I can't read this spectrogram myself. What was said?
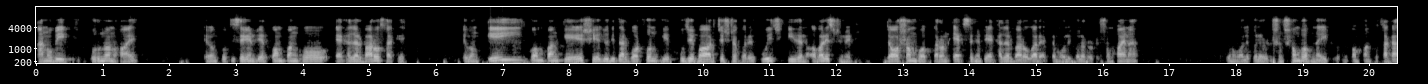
আণবিক ঘূর্ণন হয় এবং প্রতি সেকেন্ডের কম্পাঙ্ক এক হাজার বারো থাকে এবং এই কম্পাঙ্কে সে যদি তার গঠনকে খুঁজে পাওয়ার চেষ্টা করে হুইচ ইজ এন ওভার এস্টিমেট যা অসম্ভব, কারণ এক সেকেন্ডে এক হাজার বারো বার একটা মলিকুলার রোটেশন হয় না। কোনো মলিকুলার রোটেশন সম্ভব না এইরকম কম্পাঙ্ক থাকা।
